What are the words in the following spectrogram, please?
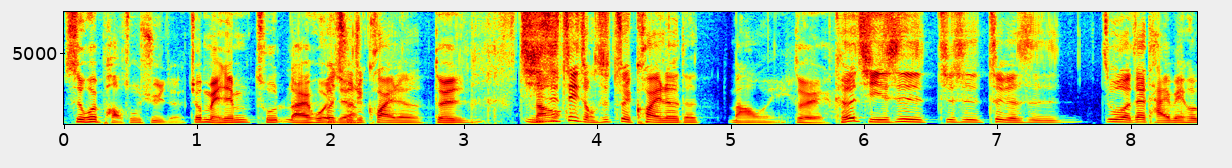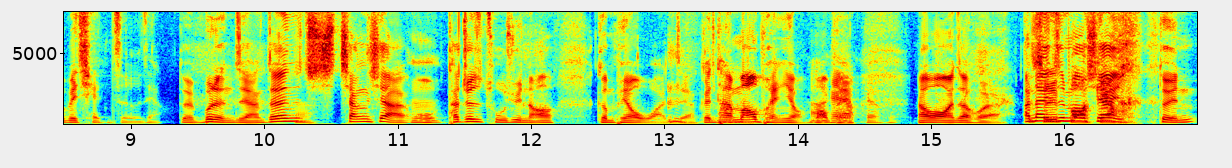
是会跑出去的，就每天出来回会出去。快乐。对其实这种是最快乐的猫诶、对可是其实是就是这个是，如果在台北会被谴责这样。对，不能这样。但嗯是乡下，我嗯它就是出去，然后跟朋友玩这样，跟他猫朋友、猫朋友，然后玩完再回来。啊，那只猫保现在 对在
